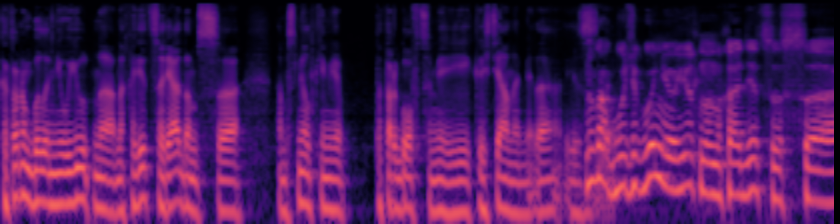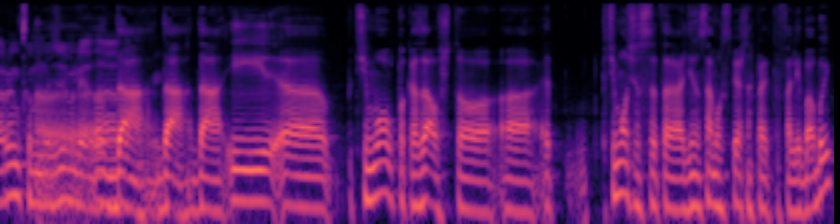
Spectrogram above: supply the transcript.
которым было неуютно находиться рядом с, там, с мелкими торговцами и крестьянами. Да, из... Ну как, бутику неуютно находиться с э, рынком на земле. Да, да, да. да. И э, Tmall показал, что... Э, Tmall сейчас это один из самых успешных проектов Алибабы.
